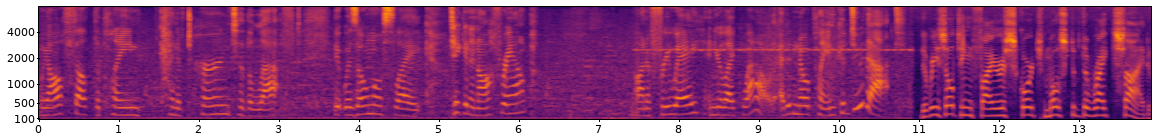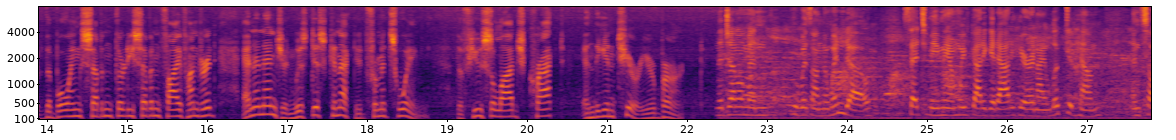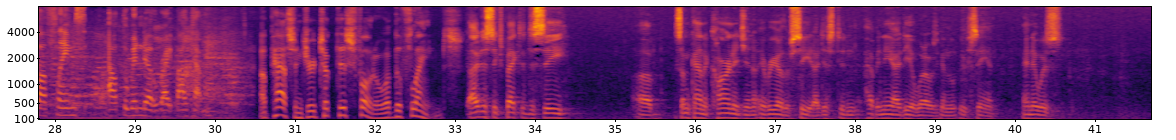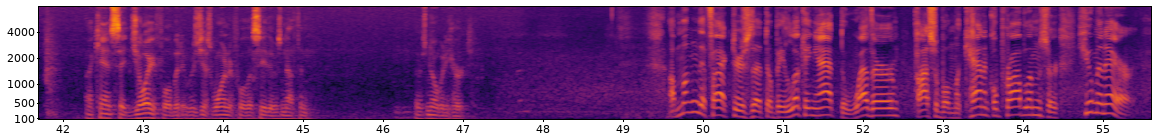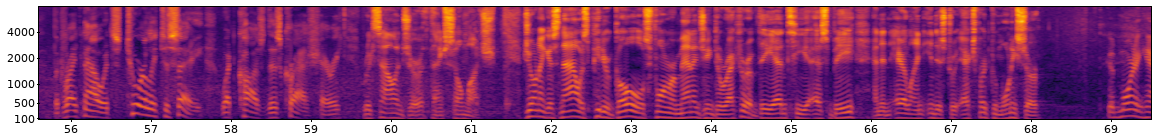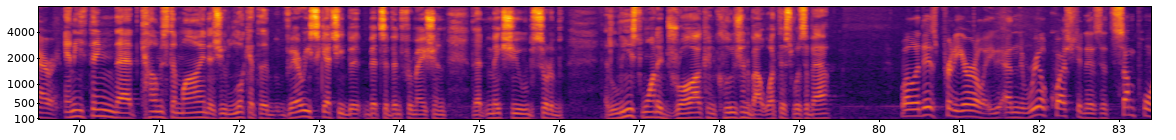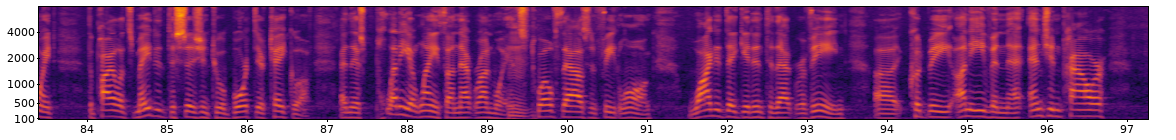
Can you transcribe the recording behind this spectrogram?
we all felt the plane kind of turn to the left. It was almost like taking an off ramp on a freeway, and you're like, wow, I didn't know a plane could do that. The resulting fires scorched most of the right side of the Boeing 737 500, and an engine was disconnected from its wing. The fuselage cracked, and the interior burned. The gentleman who was on the window said to me, ma'am, we've got to get out of here. And I looked at him and saw flames out the window right by him. A passenger took this photo of the flames. I just expected to see uh, some kind of carnage in every other seat. I just didn't have any idea what I was going to be seeing. And it was, I can't say joyful, but it was just wonderful to see there was nothing, there was nobody hurt. Among the factors that they'll be looking at, the weather, possible mechanical problems, or human error. But right now, it's too early to say what caused this crash, Harry. Rick Sallinger, thanks so much. Joining us now is Peter Goelz, former managing director of the NTSB and an airline industry expert. Good morning, sir. Good morning, Harry. Anything that comes to mind as you look at the very sketchy bit, bits of information that makes you sort of at least want to draw a conclusion about what this was about? Well, it is pretty early, and the real question is at some point, the pilots made a decision to abort their takeoff. And there's plenty of length on that runway. Mm. It's 12,000 feet long. Why did they get into that ravine? Uh, could be uneven engine power,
